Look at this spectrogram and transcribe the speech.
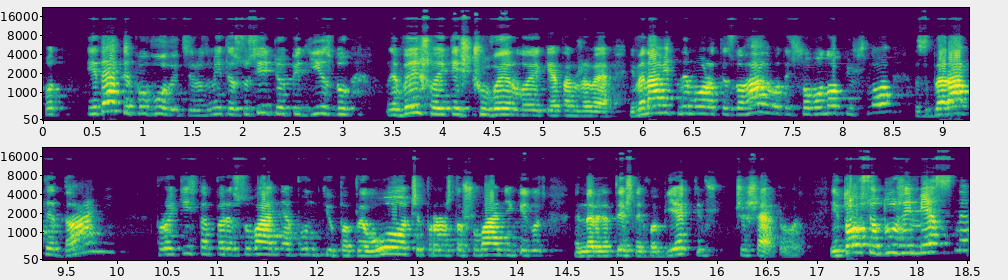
от ідете по вулиці, розумієте, сусіднього під'їзду вийшло якесь чувирло, яке там живе, і ви навіть не можете здогадуватись, що воно пішло збирати дані про якісь там пересування пунктів ППО, чи про розташування якихось енергетичних об'єктів, чи ще чогось. І то все дуже місне,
